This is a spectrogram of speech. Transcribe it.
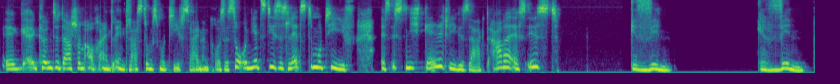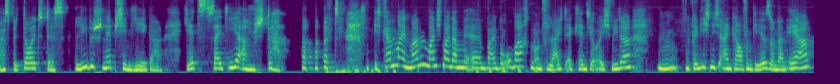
äh, könnte da schon auch ein Entlastungsmotiv sein, ein großes. So, und jetzt dieses letzte Motiv. Es ist nicht Geld, wie gesagt, aber es ist Gewinn. Gewinn. Was bedeutet das? Liebe Schnäppchenjäger, jetzt seid ihr am Start. Ich kann meinen Mann manchmal dabei beobachten und vielleicht erkennt ihr euch wieder, mh, wenn ich nicht einkaufen gehe, sondern er,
